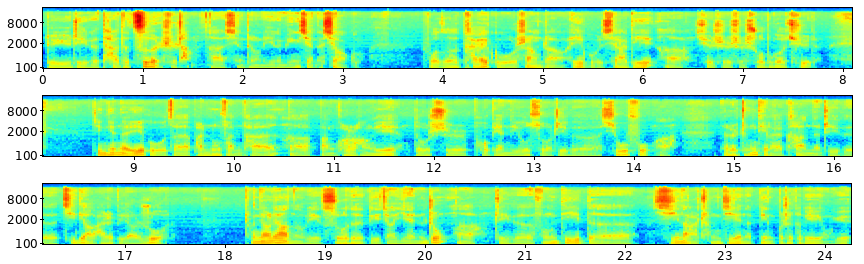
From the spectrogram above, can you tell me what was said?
对于这个它的资本市场啊，形成了一个明显的效果。否则台股上涨，A 股下跌啊，确实是说不过去的。今天的 A 股在盘中反弹啊，板块行业都是普遍的有所这个修复啊，但是整体来看呢，这个基调还是比较弱的，成交量呢萎缩的比较严重啊，这个逢低的吸纳承接呢并不是特别踊跃，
